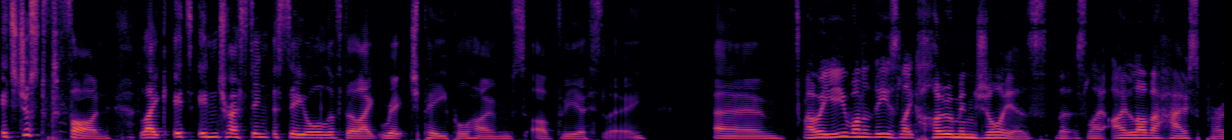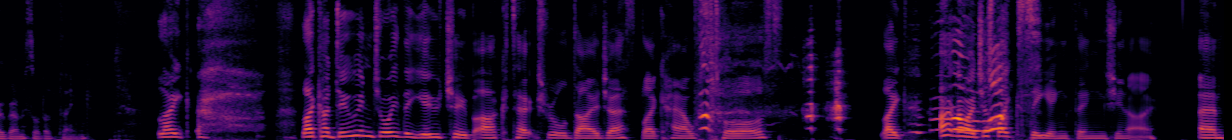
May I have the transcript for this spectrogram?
it's just fun. Like it's interesting to see all of the like rich people homes, obviously. Um, Oh, are you one of these like home enjoyers that's like I love a house program sort of thing? like. Like I do enjoy the YouTube architectural digest, like house tours. like I don't know, I just like seeing things, you know. Um,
